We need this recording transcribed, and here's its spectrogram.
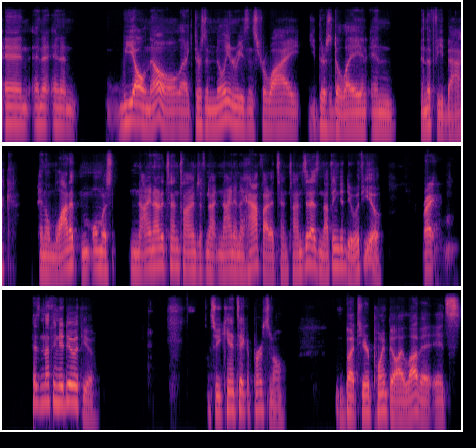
And and and and we all know like there's a million reasons for why there's a delay in in, in the feedback. And a lot of almost nine out of ten times if not nine and a half out of ten times it has nothing to do with you. Right. It has nothing to do with you so you can't take it personal. But to your point, Bill, I love it. It's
